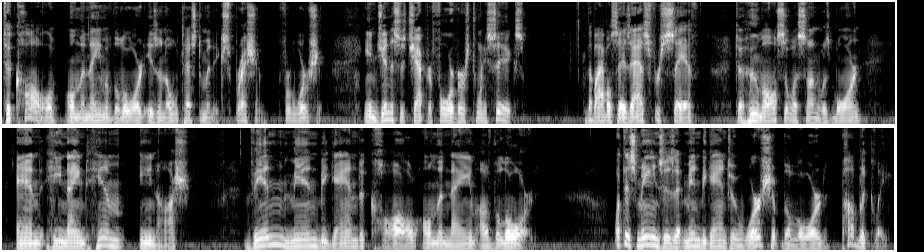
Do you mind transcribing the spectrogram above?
To call on the name of the Lord is an Old Testament expression for worship. In Genesis chapter 4 verse 26, the Bible says, As for Seth, to whom also a son was born, and he named him Enosh, then men began to call on the name of the Lord. What this means is that men began to worship the Lord publicly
